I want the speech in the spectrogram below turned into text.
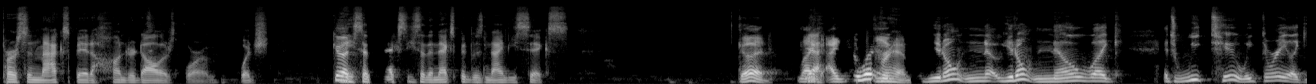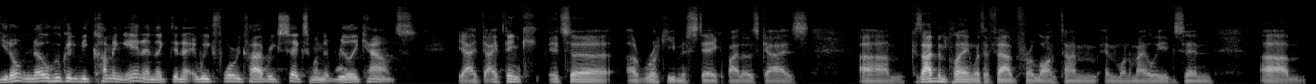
Person max bid hundred dollars for him, which and He Good. said next. He said the next bid was ninety six. Good. Like Yeah, I a win for you- him. You don't know. You don't know. Like it's week two, week three. Like you don't know who could be coming in, and like the ne- week four, week five, week six, when it really counts. Yeah, I, I think it's a, a rookie mistake by those guys. Um, because I've been playing with a FAAB for a long time in one of my leagues, and um,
